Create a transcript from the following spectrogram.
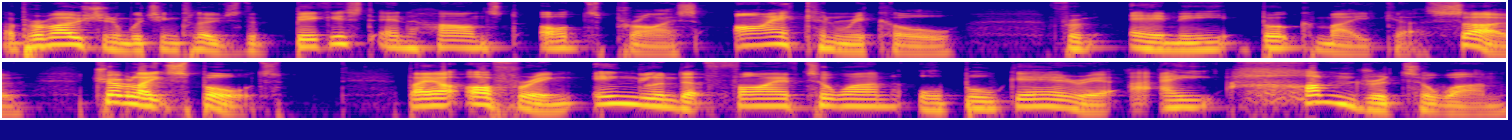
A promotion which includes the biggest enhanced odds price I can recall from any bookmaker. So, Treble Eight Sport, they are offering England at 5 to 1 or Bulgaria at 800 to 1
